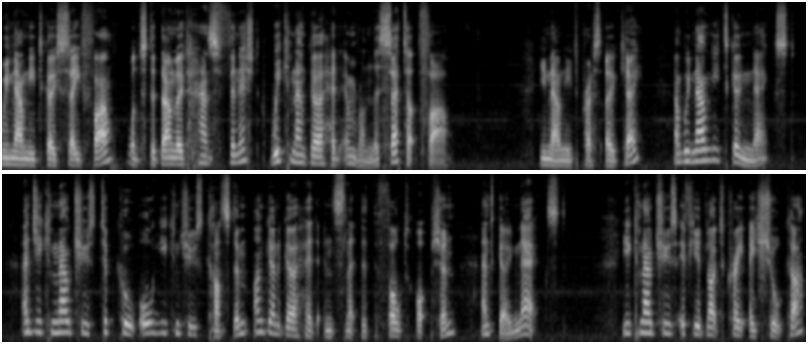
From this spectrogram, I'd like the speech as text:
We now need to go save file. Once the download has finished, we can now go ahead and run the setup file. You now need to press OK, and we now need to go next. And you can now choose typical or you can choose custom. I'm going to go ahead and select the default option and go next. You can now choose if you'd like to create a shortcut.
